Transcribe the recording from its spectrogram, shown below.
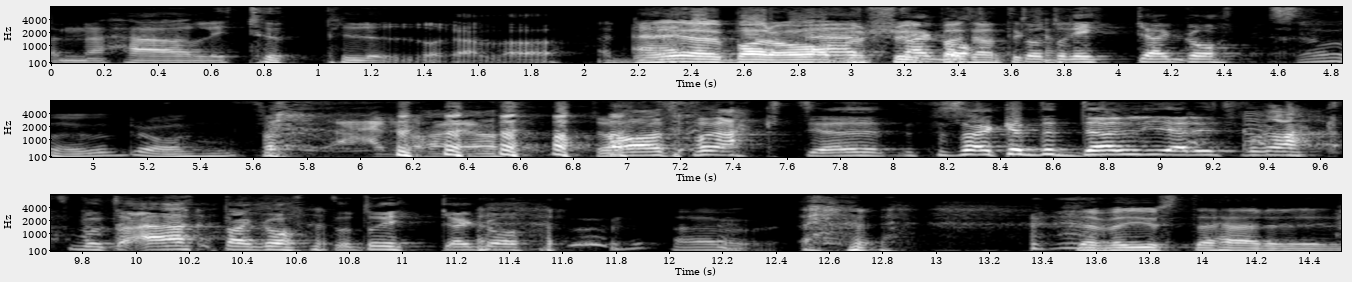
en härlig tupplur eller... Ja, det är jag bara avundsjuk på att jag inte och kan. dricka gott. Ja, det är bra. Nej, du har, jag, du har ett förakt. Jag försöker inte dölja ditt förakt mot att äta gott och dricka gott. Det väl just det här,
